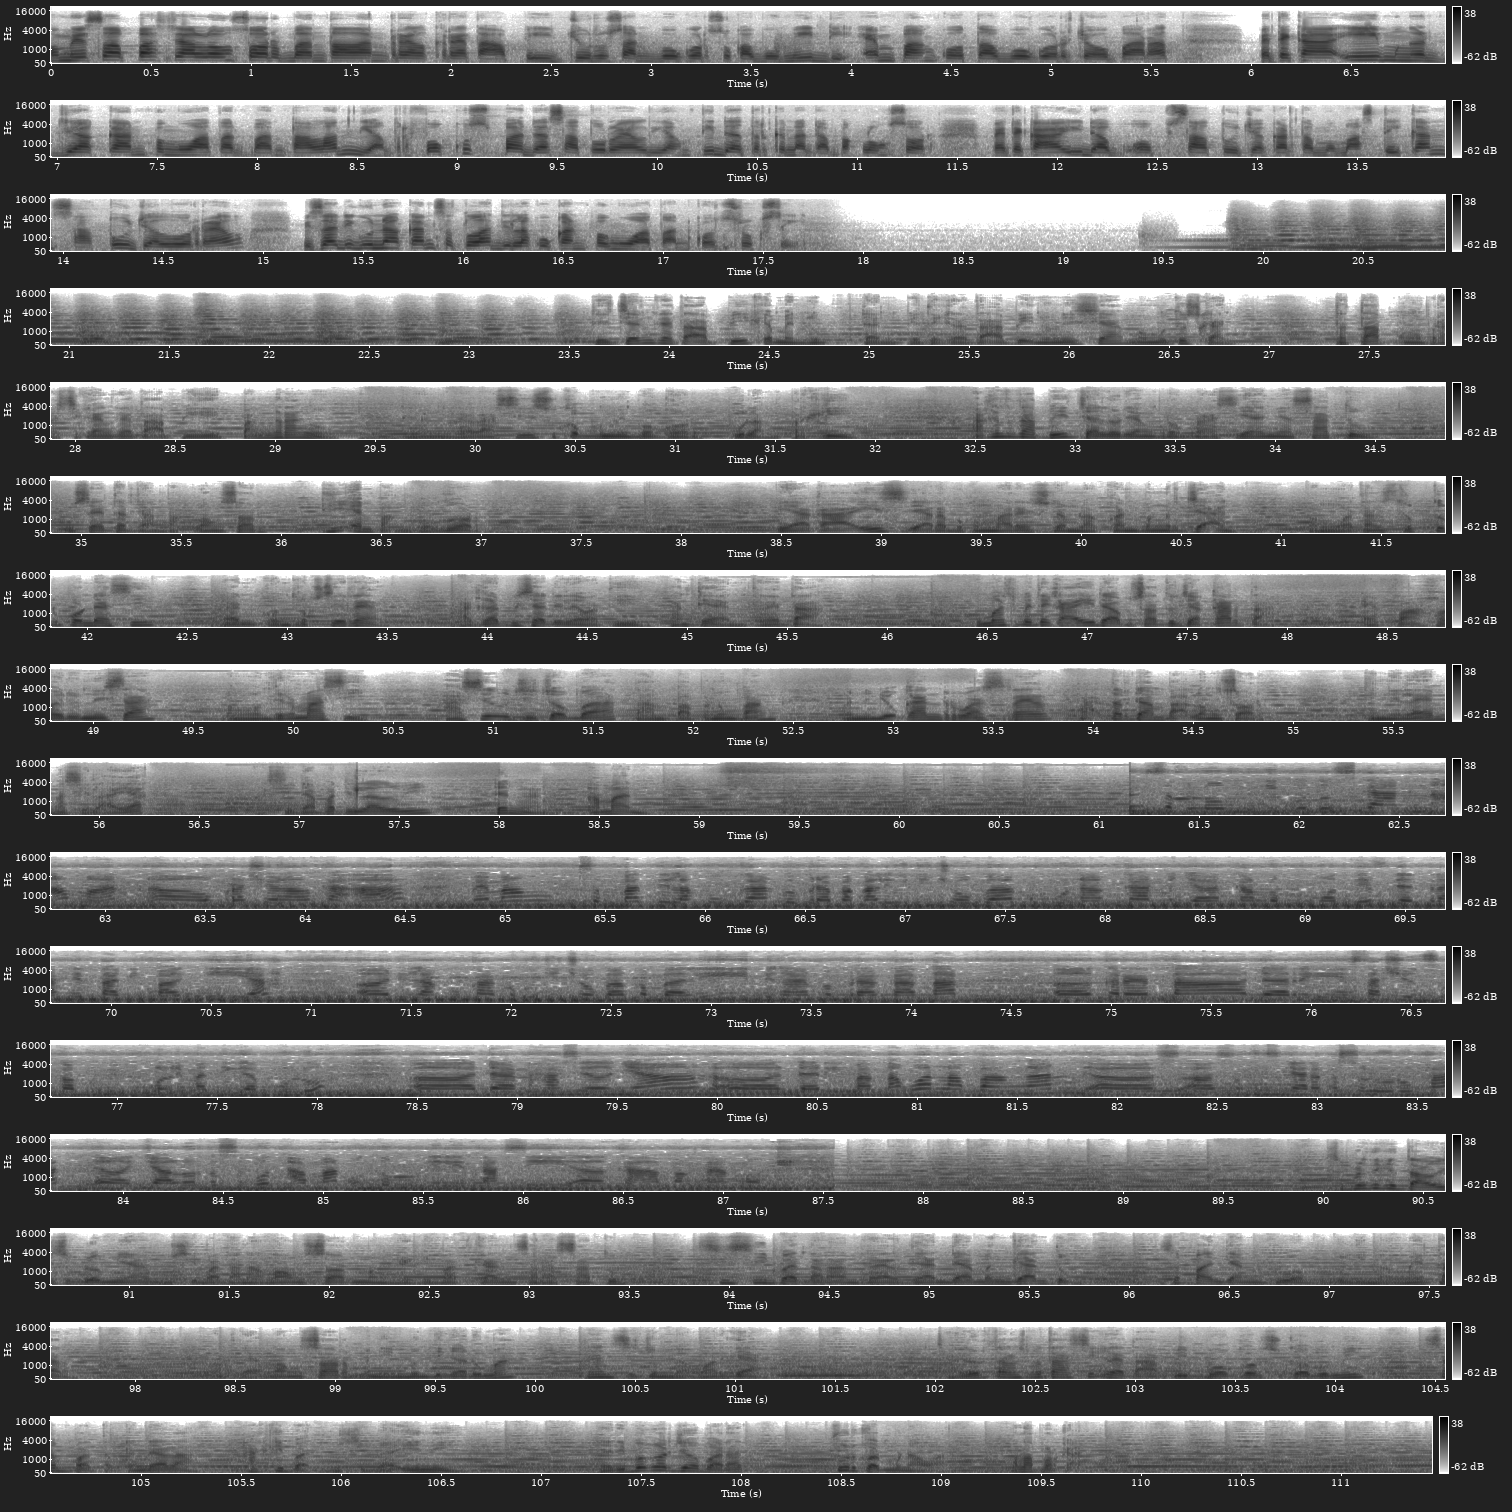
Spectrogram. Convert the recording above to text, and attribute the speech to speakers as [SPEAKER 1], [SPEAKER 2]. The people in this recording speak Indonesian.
[SPEAKER 1] Pemirsa pasca longsor bantalan rel kereta api jurusan Bogor Sukabumi di Empang Kota Bogor, Jawa Barat, PT KAI mengerjakan penguatan bantalan yang terfokus pada satu rel yang tidak terkena dampak longsor. PT KAI Daop 1 Jakarta memastikan satu jalur rel bisa digunakan setelah dilakukan penguatan konstruksi.
[SPEAKER 2] Dirjen Kereta Api Kemenhub dan PT Kereta Api Indonesia memutuskan tetap mengoperasikan kereta api Pangrango dengan relasi Sukabumi Bogor pulang pergi. Akan tetapi jalur yang beroperasi hanya satu, usai terdampak longsor di Empang Bogor. Pihak KAI sejak Rabu kemarin sudah melakukan pengerjaan, penguatan struktur pondasi dan konstruksi rel agar bisa dilewati rangkaian kereta. Humas PT KAI Daob 1 Jakarta, Eva Hoirunisa, mengonfirmasi Hasil uji coba tanpa penumpang menunjukkan ruas rel tak terdampak longsor. Dinilai masih layak, masih dapat dilalui dengan aman.
[SPEAKER 3] Sebelum diputuskan aman uh, operasional KA, memang sempat dilakukan beberapa kali uji coba menggunakan menjalankan lokomotif dan terakhir tadi pagi ya uh, dilakukan uji coba kembali dengan pemberangkatan uh, kereta dari stasiun Sukabumi pukul 5.30 uh, dan hasilnya uh, dari pantauan lapangan uh, secara keseluruhan uh, jalur tersebut aman untuk dilintasi uh, KA Pangrango.
[SPEAKER 2] Seperti ketahui sebelumnya, musibah tanah longsor mengakibatkan salah satu sisi bantaran rel ganda menggantung sepanjang 25 meter. Longsor menimbun tiga rumah dan sejumlah warga. Jalur transportasi kereta api Bogor-Sukabumi sempat terkendala akibat musibah ini. Dari Bogor, Jawa Barat, Furkon Munawar melaporkan.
